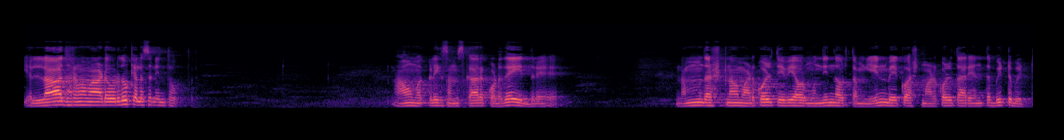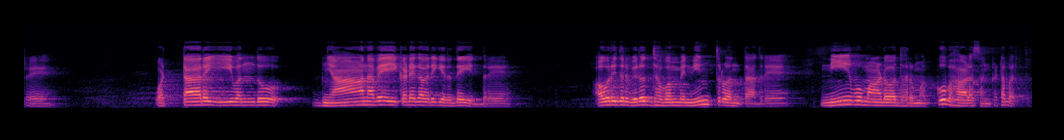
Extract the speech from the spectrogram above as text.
ಎಲ್ಲಾ ಧರ್ಮ ಮಾಡೋರ್ದು ಕೆಲಸ ನಿಂತು ಹೋಗ್ತದೆ. ನಾವು ಮಕ್ಕಳಿಗೆ ಸಂಸ್ಕಾರ ಕೊಡದೇ ಇದ್ದರೆ ನಮ್ದಷ್ಟು ನಾವು ಮಾಡ್ಕೊಳ್ತೀವಿ, ಅವ್ರ ಮುಂದಿಂದ ಅವ್ರು ತಮ್ಗೆ ಏನು ಬೇಕೋ ಅಷ್ಟು ಮಾಡ್ಕೊಳ್ತಾರೆ ಅಂತ ಬಿಟ್ಟು ಬಿಟ್ರೆ ಒಟ್ಟಾರೆ ಈ ಒಂದು ಜ್ಞಾನವೇ ಈ ಕಡೆಗೆ ಅವರಿಗೆ ಇರದೇ ಇದ್ರೆ, ಅವರಿದ್ರ ವಿರುದ್ಧ ಒಮ್ಮೆ ನಿಂತರು ಅಂತಾದರೆ, ನೀವು ಮಾಡೋ ಧರ್ಮಕ್ಕೂ ಬಹಳ ಸಂಕಟ ಬರ್ತದೆ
